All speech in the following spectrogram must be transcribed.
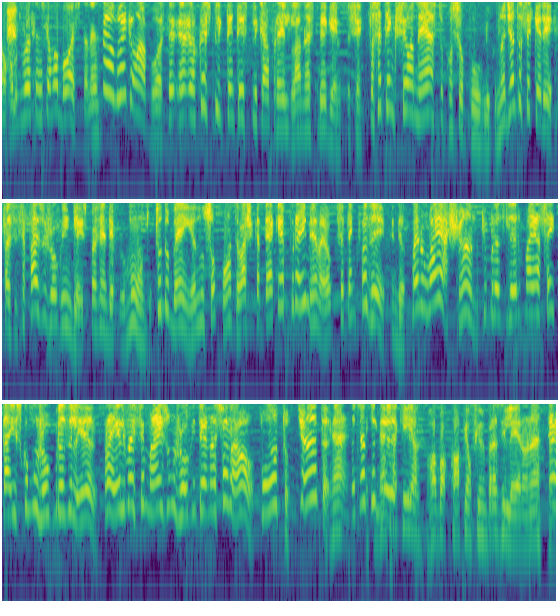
Não como de vocês que é uma bosta, né? Não, não é que é uma bosta. É, é o que eu explico- tentei explicar pra eles lá no SB Games. Assim, você tem que ser honesto com o seu público. Não adianta você querer fazer. Você faz o jogo em inglês pra vender pro mundo. Tudo bem, eu não sou contra. Eu acho que até que é por aí mesmo. É o que você tem que fazer, entendeu? Mas não vai achando que o brasileiro vai aceitar isso como um jogo brasileiro. Pra ele vai ser mais um jogo internacional. Ponto. Não adianta. Não adianta você Você acha que Robocop é um filme brasileiro, né? É,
